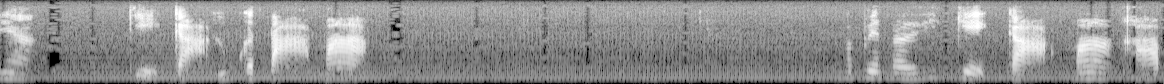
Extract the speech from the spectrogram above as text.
เนี่ย เกะกะลูกกตามาก มันเป็นอะไรที่เกะกะมากครับ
